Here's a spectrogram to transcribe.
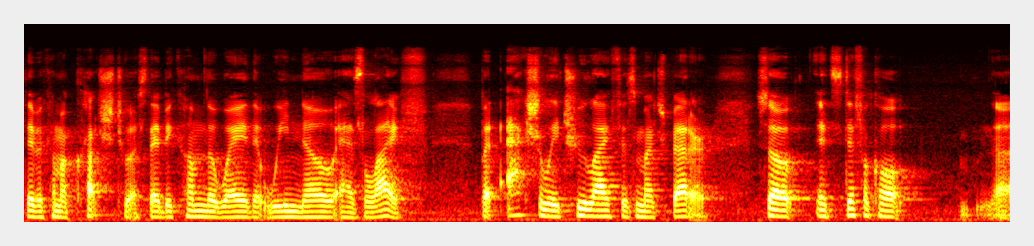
they become a crutch to us. They become the way that we know as life. But actually, true life is much better. So it's difficult. Uh,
